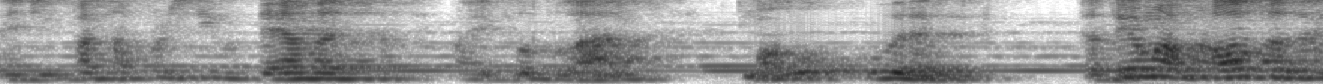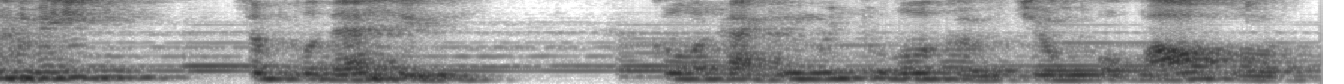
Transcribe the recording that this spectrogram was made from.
A gente que passar por cima dela aí pro outro lado. Uma loucura. Eu tenho uma foto também, se eu pudesse colocar aqui, muito louca. Tinha o, palco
